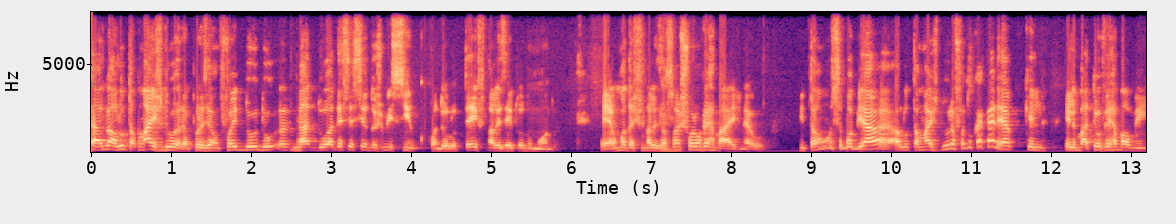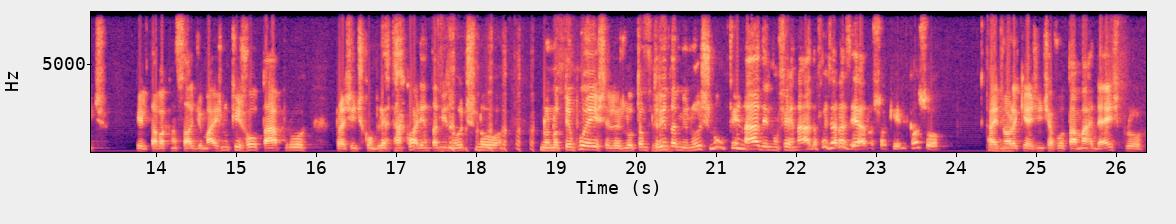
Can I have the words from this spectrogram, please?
a, a, luta mais dura, por exemplo, foi do, do, na, do ADCC 2005, quando eu lutei e finalizei todo mundo. É, uma das finalizações foram verbais, né? O, então, se bobear, a luta mais dura foi do Cacareco, que ele, ele bateu verbalmente. Ele estava cansado demais, não quis voltar para a gente completar 40 minutos no, no, no tempo extra. Eles lutamos Sim. 30 minutos, não fez nada, ele não fez nada, foi 0 a 0 só que ele cansou. Aí na hora que a gente ia voltar mais 10 pro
